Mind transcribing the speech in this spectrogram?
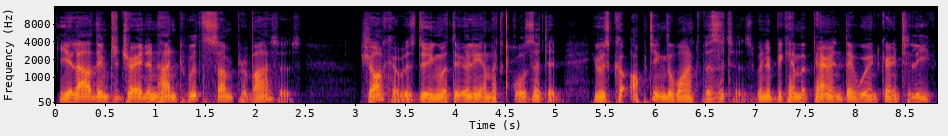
He allowed them to trade and hunt with some provisos. Shaka was doing what the early Amaxhosa did. He was co-opting the white visitors. When it became apparent they weren't going to leave,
